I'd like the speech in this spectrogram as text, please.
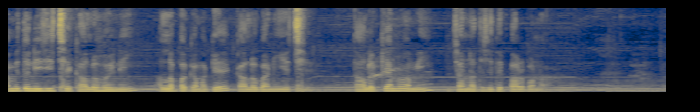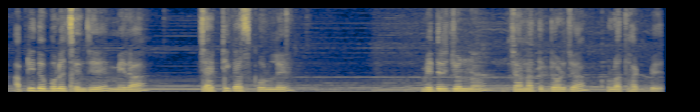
আমি তো নিজ ইচ্ছে কালো হইনি। আল্লাপাক আমাকে কালো বানিয়েছে। তাহলে কেন আমি জান্নাতে যেতে পারব না? আপনি তো বলেছেন যে মেয়েরা চারটি কাজ করলে মেয়েদের জন্য জান্নাতের দরজা খোলা থাকবে।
